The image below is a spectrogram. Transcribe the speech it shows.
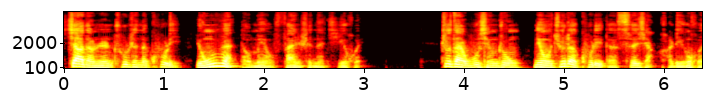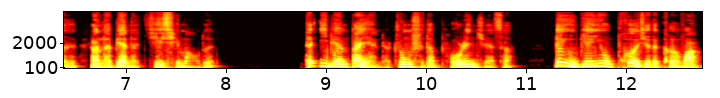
下等人出身的库里永远都没有翻身的机会，这在无形中扭曲了库里的思想和灵魂，让他变得极其矛盾。他一边扮演着忠实的仆人角色，另一边又迫切的渴望。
